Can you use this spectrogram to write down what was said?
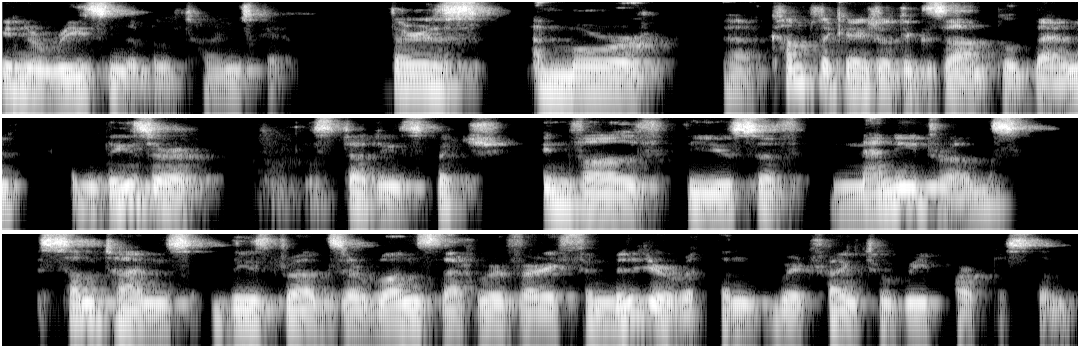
in a reasonable timescale. There is a more uh, complicated example then, and these are studies which involve the use of many drugs. Sometimes these drugs are ones that we're very familiar with and we're trying to repurpose them.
